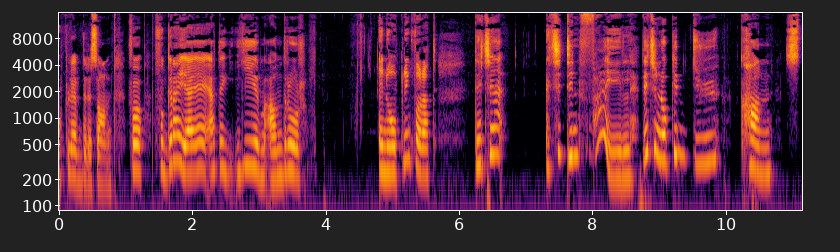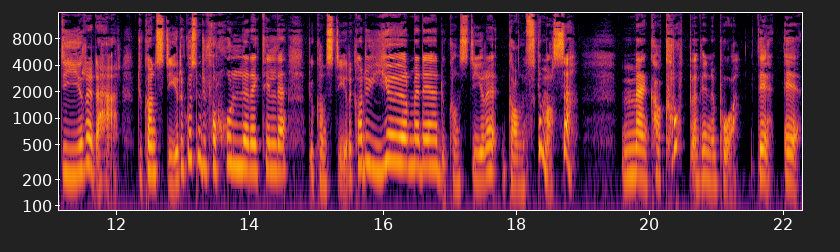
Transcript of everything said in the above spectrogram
opplevde det sånn. For, for, greia er at jeg gir med andre ord en åpning for at det er ikke, er ikke din feil. Det er ikke noe du kan styre det her. Du kan styre hvordan du forholder deg til det. Du kan styre hva du gjør med det. Du kan styre ganske masse. Men hva kroppen finner på, det er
